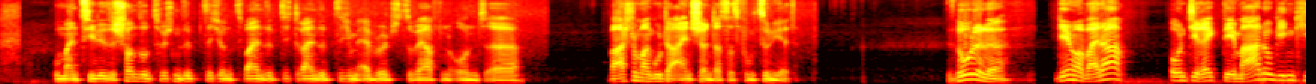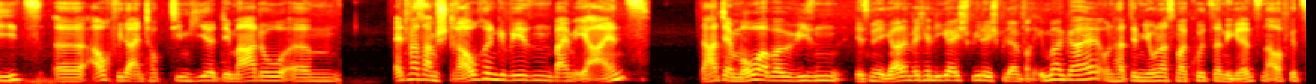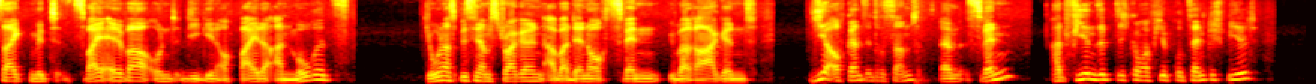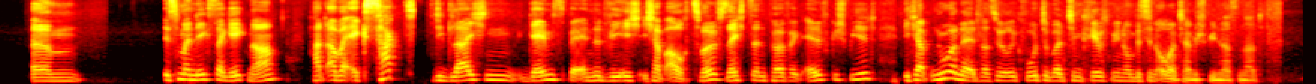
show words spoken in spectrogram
Und mein Ziel ist es schon so zwischen 70 und 72, 73 im Average zu werfen und äh, war schon mal ein guter Einstand, dass das funktioniert. So, Lille, gehen wir weiter. Und direkt Demado gegen Kiez. Äh, auch wieder ein Top-Team hier. Demado ähm, etwas am Straucheln gewesen beim E1. Da hat der Mo aber bewiesen, ist mir egal, in welcher Liga ich spiele, ich spiele einfach immer geil und hat dem Jonas mal kurz seine Grenzen aufgezeigt mit zwei Elfer und die gehen auch beide an Moritz. Jonas bisschen am struggeln, aber dennoch Sven überragend. Hier auch ganz interessant. Ähm, Sven hat 74,4% gespielt. Ähm, ist mein nächster Gegner, hat aber exakt die gleichen Games beendet wie ich. Ich habe auch 12, 16, Perfect 11 gespielt. Ich habe nur eine etwas höhere Quote, weil Tim Krebs mich noch ein bisschen Overtime spielen lassen hat.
